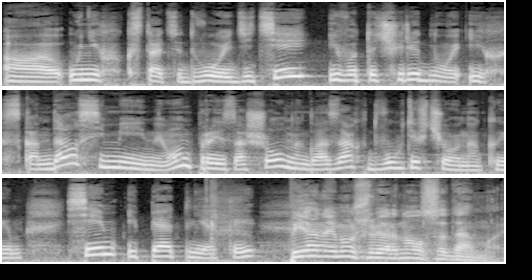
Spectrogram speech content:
А, у них, кстати, двое детей, и вот очередной их скандал семейный, он произошел на глазах двух девчонок им, 7 и 5 лет. И... Пьяный муж вернулся домой.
